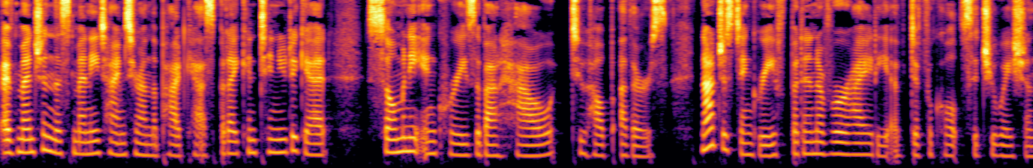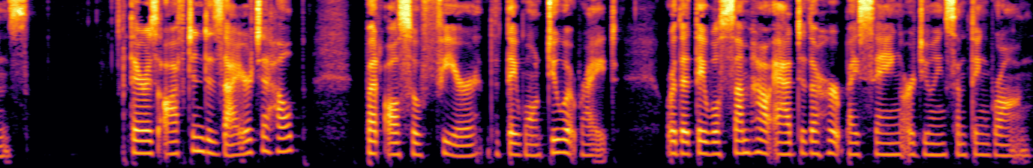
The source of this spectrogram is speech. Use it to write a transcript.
I've mentioned this many times here on the podcast, but I continue to get so many inquiries about how to help others, not just in grief, but in a variety of difficult situations. There is often desire to help, but also fear that they won't do it right or that they will somehow add to the hurt by saying or doing something wrong.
